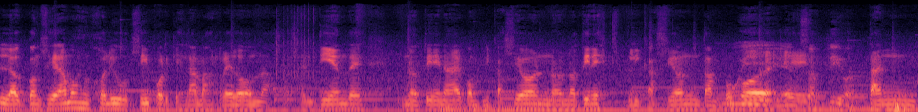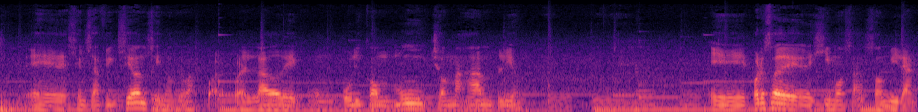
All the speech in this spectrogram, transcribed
Lo consideramos en Hollywood sí porque es la más redonda, o sea, se entiende, no tiene nada de complicación, no, no tiene explicación tampoco eh, tan eh, de ciencia ficción, sino que más por, por el lado de un público mucho más amplio. Eh, por eso elegimos a Zombieland.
